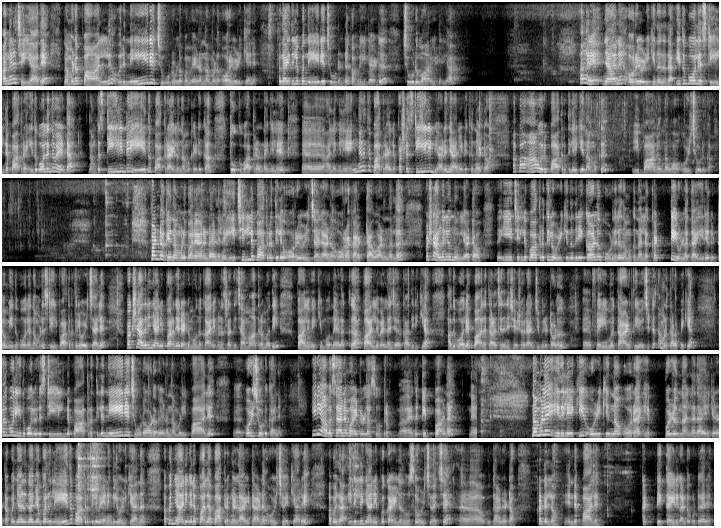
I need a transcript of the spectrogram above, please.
അങ്ങനെ ചെയ്യാതെ നമ്മുടെ പാലിൽ ഒരു നേരിയ ചൂടുള്ളപ്പം വേണം നമ്മൾ ഉറയൊഴിക്കാൻ അപ്പോൾ അതായത് ഇതിലിപ്പോൾ നേരിയ ചൂടുണ്ട് കംപ്ലീറ്റ് ആയിട്ട് ചൂട് മാറിയിട്ടില്ല. അങ്ങനെ ഞാൻ ഒറയൊഴിക്കുന്നത് ഇതാ ഇതുപോലെ സ്റ്റീലിന്റെ പാത്രം. ഇതുപോലെന്ന് വേണ്ട. നമുക്ക് സ്റ്റീലിന്റെ ഏത് പാത്രമായാലും നമുക്ക് എടുക്കാം. തൂക്കുപാത്രം ഉണ്ടെങ്കിൽ അല്ലെങ്കിൽ എങ്ങനത്തെ പാത്രമായാലും. പക്ഷേ സ്റ്റീലിന്റെയാണ് ഞാൻ എടുക്കുന്നത് കേട്ടോ. അപ്പോൾ ആ ഒരു പാത്രത്തിലേക്ക് നമുക്ക് ഈ പാലൊന്നങ്ങ് ഒഴിച്ചു കൊടുക്കാം. പണ്ടൊക്കെ നമ്മൾ പറയാറുണ്ടായിരുന്നില്ല ഈ ചില്ല് പാത്രത്തിൽ ഒറ ഒഴിച്ചാലാണ് ഒറ കറക്റ്റ് ആവുകയാണെന്നുള്ളത്. പക്ഷെ അങ്ങനെയൊന്നുമില്ല കേട്ടോ. ഈ ചില്ല് പാത്രത്തിൽ ഒഴിക്കുന്നതിനേക്കാളും കൂടുതൽ നമുക്ക് നല്ല കട്ടിയുള്ള തൈര് കിട്ടും. ഇതുപോലെ നമ്മൾ സ്റ്റീൽ പാത്രത്തിൽ ഒഴിച്ചാൽ. പക്ഷേ അതിന് ഞാൻ ഈ പറഞ്ഞ രണ്ട് മൂന്ന് കാര്യങ്ങൾ ശ്രദ്ധിച്ചാൽ മാത്രം മതി. പാൽ വെക്കുമ്പോൾ ഒന്ന് ഇളക്കുക പാലിൽ വെള്ളം ചേർക്കാതിരിക്കുക. അതുപോലെ പാൽ തിളച്ചതിന് ശേഷം ഒരു അഞ്ച് മിനിറ്റോളം ഫ്ലെയിം താഴ്ത്തി വെച്ചിട്ട് നമ്മൾ തിളപ്പിക്കുക. അതുപോലെ ഇതുപോലെ ഒരു സ്റ്റീലിന്റെ പാത്രത്തിൽ നേരിയ ചൂടോടെ വേണം നമ്മൾ ഈ പാൽ ഒഴിച്ചു കൊടുക്കാൻ. ഇനി അവസാനമായിട്ടുള്ള സൂത്രം അതായത് ടിപ്പാണ്. നമ്മൾ ഇതിലേക്ക് ഒഴിക്കുന്ന ഒറ എപ്പോഴും നല്ലതായിരിക്കണം കേട്ടോ. അപ്പം ഞാനിതാ ഞാൻ പറഞ്ഞില്ല ഏത് പാത്രത്തിൽ വേണമെങ്കിലും ഒഴിക്കാമെന്ന് അപ്പം ഞാനിങ്ങനെ പല പാത്രങ്ങളിലായിട്ടാണ് ഒഴിച്ചു വയ്ക്കാറ് അപ്പോൾ ഇതാ ഇതിൽ ഞാനിപ്പോൾ കഴിഞ്ഞ ദിവസം ഒഴിച്ചു വെച്ച ഇതാണ് കേട്ടോ. കണ്ടല്ലോ എന്റെ പാൽ കട്ടി തൈര് കണ്ടോ കൂട്ടുകാരെ?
